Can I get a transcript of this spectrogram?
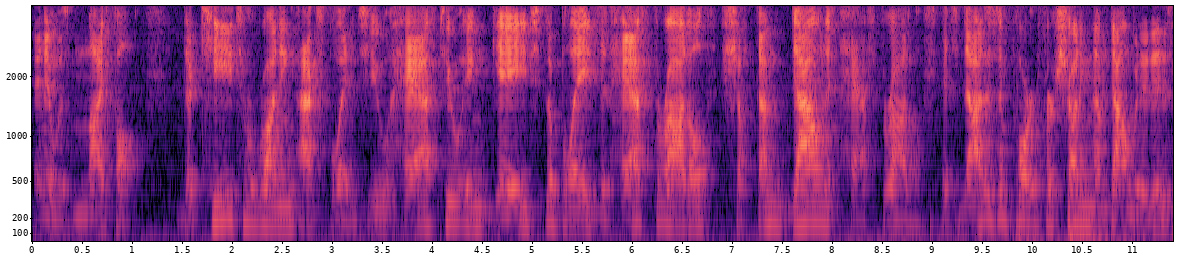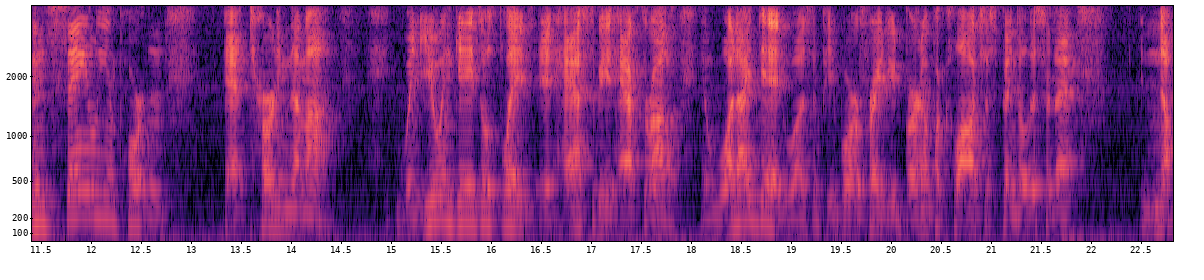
and it was my fault. The key to running X blades, you have to engage the blades at half throttle, shut them down at half throttle. It's not as important for shutting them down, but it is insanely important at turning them on when you engage those blades, it has to be at half throttle. And what I did was, and people were afraid you'd burn up a clutch, a spindle, this or that. No,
